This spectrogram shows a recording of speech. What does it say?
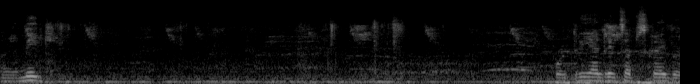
Ang lamig. For 300 subscriber.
